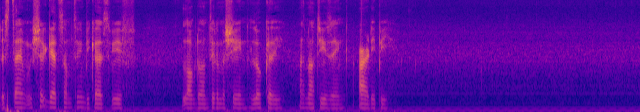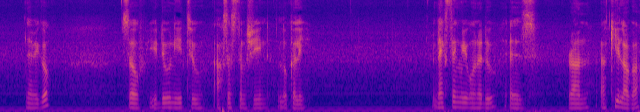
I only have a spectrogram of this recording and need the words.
This time we should get something because we've logged on to the machine locally and not using RDP there we go. So you do need to access the machine locally the next thing we want to do is run a keylogger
